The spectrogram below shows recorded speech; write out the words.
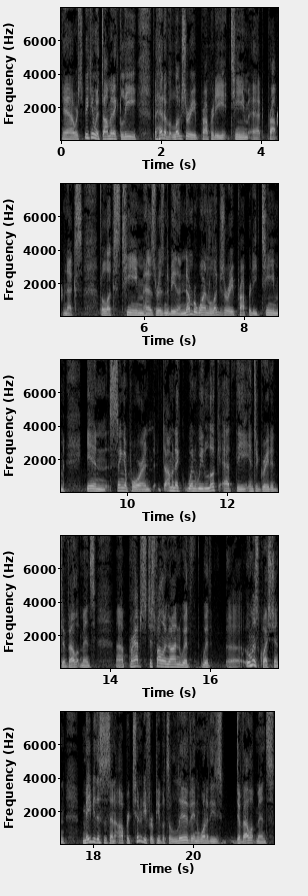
Yeah, we're speaking with Dominic Lee, the head of a luxury property team at Propnex. The Lux team has risen to be the number one luxury property team in Singapore. And Dominic, when we look at the integrated developments, uh, perhaps just following on with with uh, Uma's question, maybe this is an opportunity for people to live in one of these developments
